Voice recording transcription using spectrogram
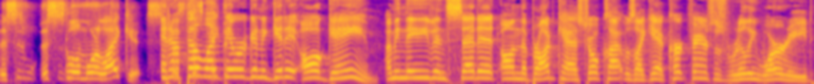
this is this is a little more like it. And Let's- I felt like they were going to get it all game. I mean, they even said it on the broadcast. Joel Klatt was like, "Yeah, Kirk Ferentz was really worried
